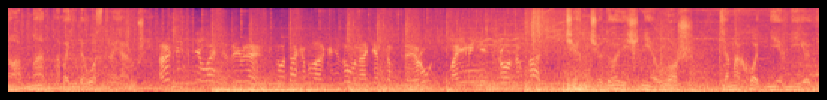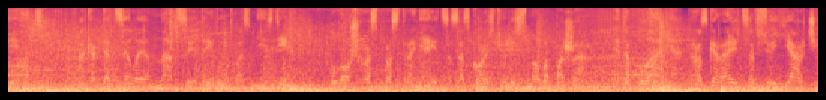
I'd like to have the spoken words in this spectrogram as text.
Но обман — обоюдоострое оружие. Российские власти заявляют, что атака была организована агентом ЦРУ по имени Джозеф Ад. Чем чудовищнее ложь, тем охотнее в нее верить. А когда целая нация требует возмездия, ложь распространяется со скоростью лесного пожара. Это пламя разгорается все ярче,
